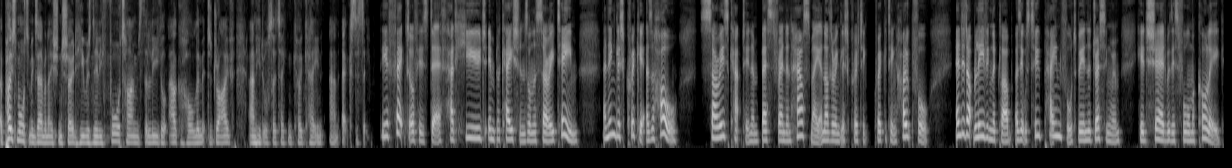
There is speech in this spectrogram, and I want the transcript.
A post mortem examination showed he was nearly four times the legal alcohol limit to drive, and he'd also taken cocaine and ecstasy. The effect of his death had huge implications on the Surrey team and English cricket as a whole. Surrey's captain and best friend and housemate, another English critic, cricketing hopeful, ended up leaving the club as it was too painful to be in the dressing room he had shared with his former colleague.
